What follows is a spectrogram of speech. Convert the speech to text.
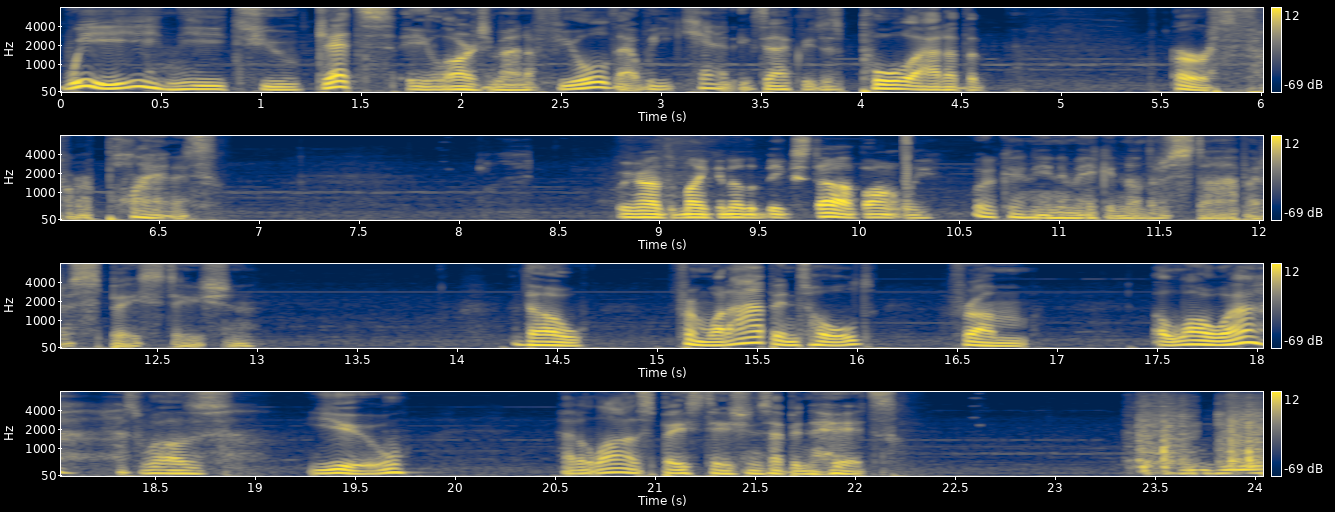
We need to get a large amount of fuel that we can't exactly just pull out of the Earth or planet. We're gonna have to make another big stop, aren't we? We're going to need to make another stop at a space station. Though, from what I've been told from Aloha, as well as you, that a lot of space stations have been hit. Mm-hmm.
